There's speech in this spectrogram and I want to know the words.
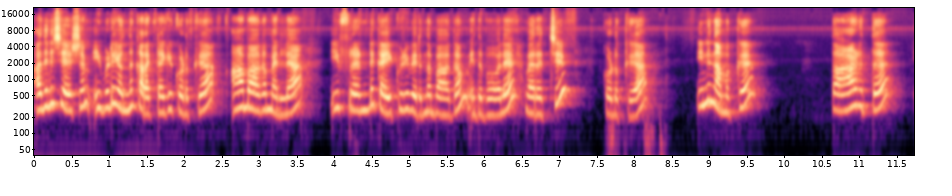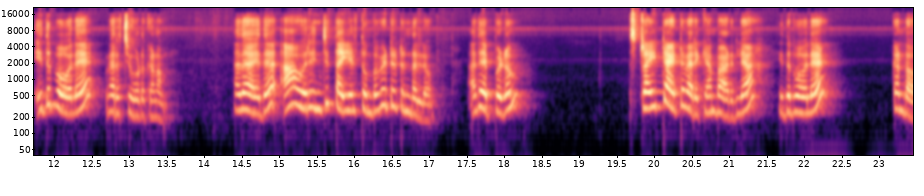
അതിനുശേഷം ഇവിടെ ഒന്ന് കറക്റ്റാക്കി കൊടുക്കുക. ആ ഭാഗമല്ല ഈ ഫ്രണ്ട് കൈക്കുഴി വരുന്ന ഭാഗം ഇതുപോലെ വരച്ച് കൊടുക്കുക. ഇനി നമുക്ക് താഴത്ത് ഇതുപോലെ വരച്ചു കൊടുക്കണം. അതായത് ആ ഒരു ഇഞ്ച് തയ്യൽ തുമ്പ് വിട്ടിട്ടുണ്ടല്ലോ അതെപ്പോഴും സ്ട്രൈറ്റ് ആയിട്ട് വരയ്ക്കാൻ പാടില്ല. ഇതുപോലെ കണ്ടോ?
